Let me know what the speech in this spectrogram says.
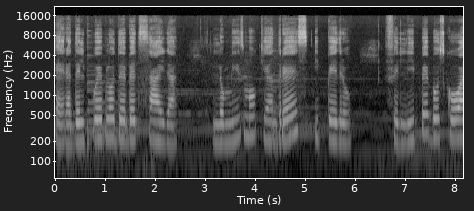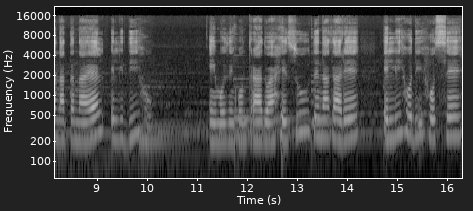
era del pueblo de Bethsaida, lo mismo que Andrés y Pedro. Felipe buscó a Natanael y le dijo, hemos encontrado a Jesús de Nazaret, el hijo de José,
